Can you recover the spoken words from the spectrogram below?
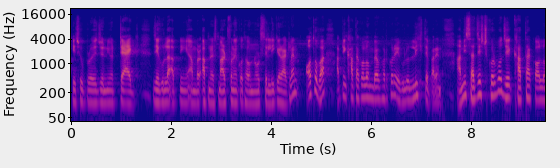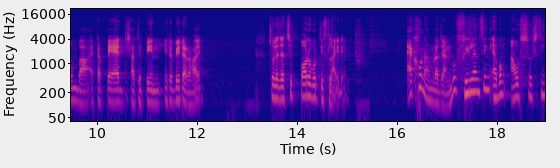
কিছু প্রয়োজনীয় ট্যাগ যেগুলো আপনি আমার, আপনার স্মার্টফোনে কোথাও নোটসে লিখে রাখলেন অথবা আপনি খাতা কলম ব্যবহার করে এগুলো লিখতে পারেন। আমি সাজেস্ট করব যে খাতা কলম বা একটা প্যাড সাথে পেন এটা বেটার হয়। চলে যাচ্ছি পরবর্তী স্লাইডে এখন আমরা জানব ফ্রিল্যান্সিং এবং আউটসোর্সিং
